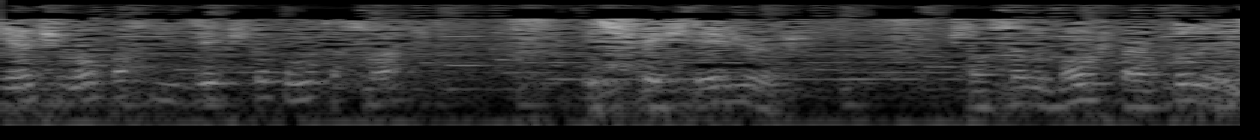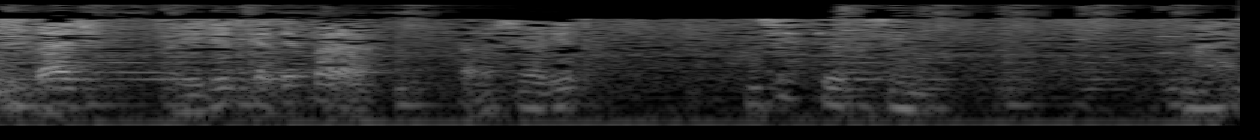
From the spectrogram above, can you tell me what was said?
De antemão posso lhe dizer que estou com muita sorte. Esses festejos estão sendo bons para toda a cidade. Acredito que até para, para a senhorita. Com certeza, senhor. Mas.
